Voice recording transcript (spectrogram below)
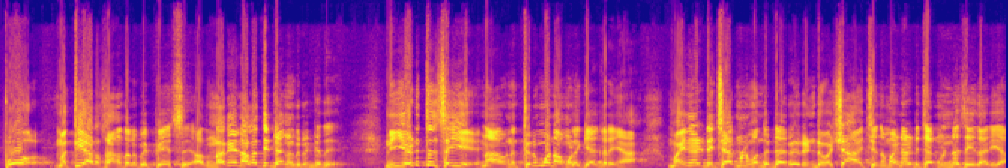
போ மத்திய அரசாங்கத்தில் போய் பேசு. அது நிறைய நலத்திட்டங்கள் இருக்குது. நீ எடுத்து செய்ய. நான் அவனை திரும்ப நான் உங்களை கேட்குறேன் மைனாரிட்டி சேர்மன் வந்துட்டாரு. ரெண்டு வருஷம் ஆச்சு. இந்த மைனாரிட்டி சேர்மன் என்ன செய்தாரியா?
